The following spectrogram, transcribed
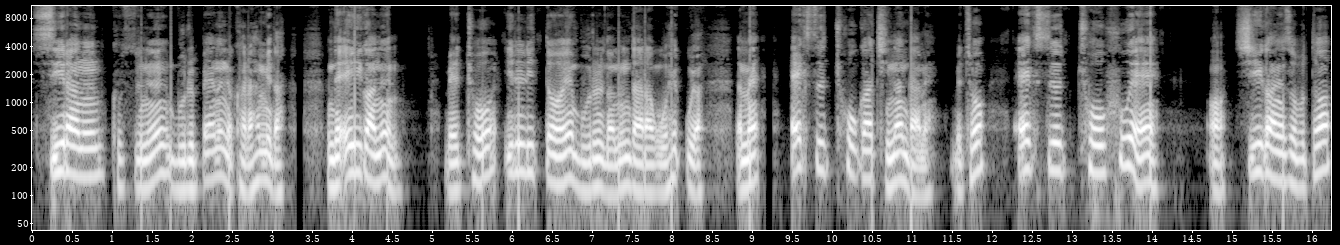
C라는 급수는 물을 빼는 역할을 합니다. 근데 A관은 매초 1리터의 물을 넣는다라고 했고요. 그 다음에 X초가 지난 다음에 몇 초? X초 후에 어, C관에서부터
